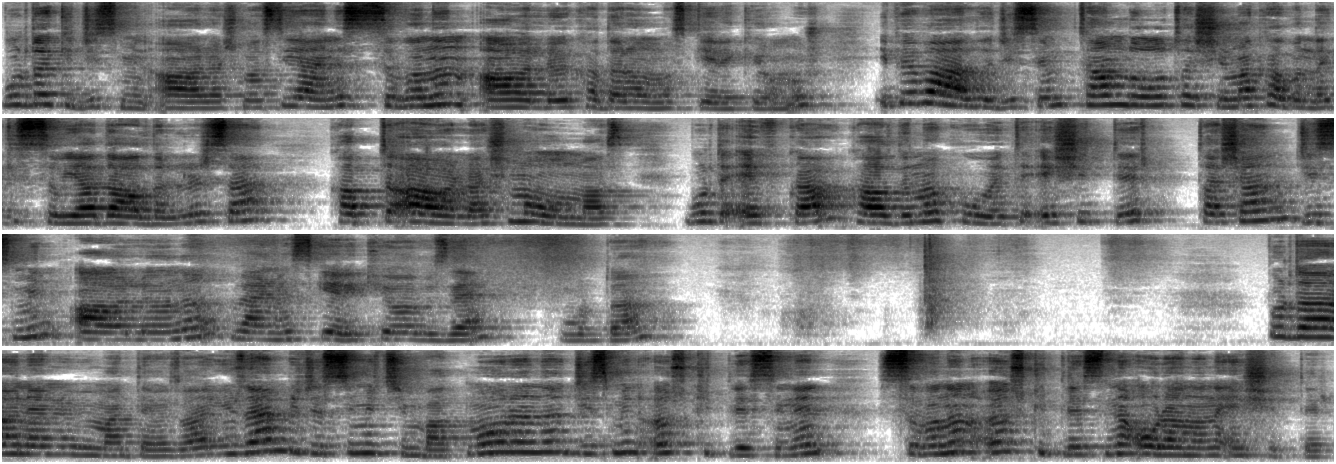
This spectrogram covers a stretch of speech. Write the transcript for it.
Buradaki cismin ağırlaşması yani sıvının ağırlığı kadar olması gerekiyormuş. İpe bağlı cisim tam dolu taşırma kabındaki sıvıya daldırılırsa kapta ağırlaşma olmaz. Burada FK kaldırma kuvveti eşittir. Taşan cismin ağırlığını vermesi gerekiyor bize burada. Burada önemli bir maddemiz var. Yüzen bir cisim için batma oranı cismin öz kütlesinin sıvının öz kütlesine oranına eşittir.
